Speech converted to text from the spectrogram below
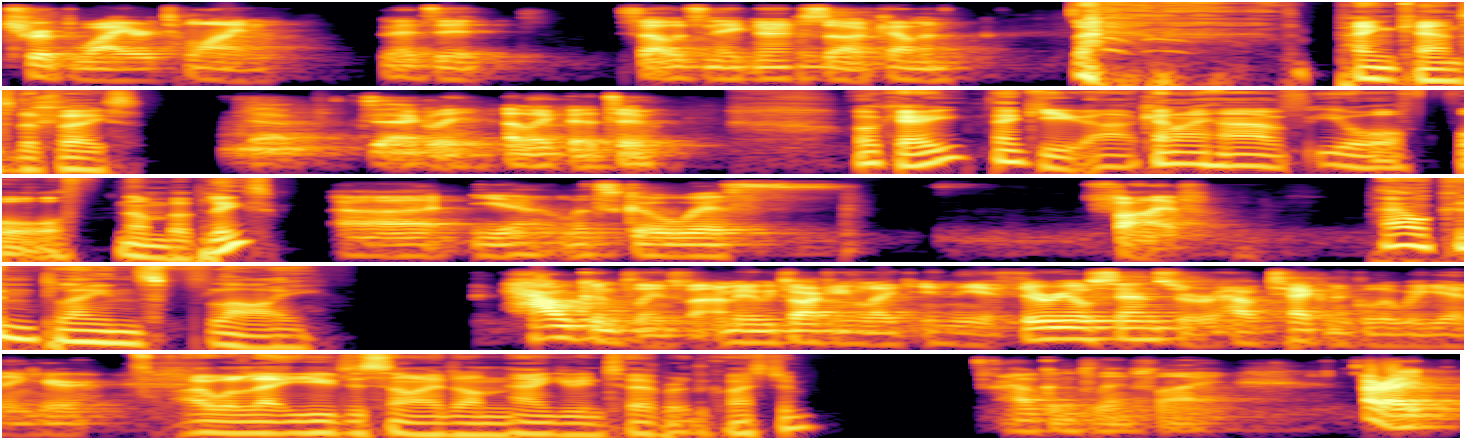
tripwire twine. That's it. Solid Snake never saw it coming. Paint can to the face. Yeah, exactly. I like that too. Okay, thank you. Uh, can I have your fourth number, please? Uh, yeah, let's go with five. How can planes fly? How can planes fly? I mean, are we talking like in the ethereal sense, or how technical are we getting here? I will let you decide on how you interpret the question. How can planes fly? All right.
